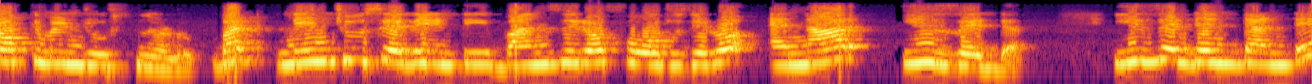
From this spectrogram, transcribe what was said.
డాక్యుమెంట్ చూస్తున్నాడు. బట్ నేను చూసేది ఏంటి one zero four zero NR EZ EZ ఏంటంటే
